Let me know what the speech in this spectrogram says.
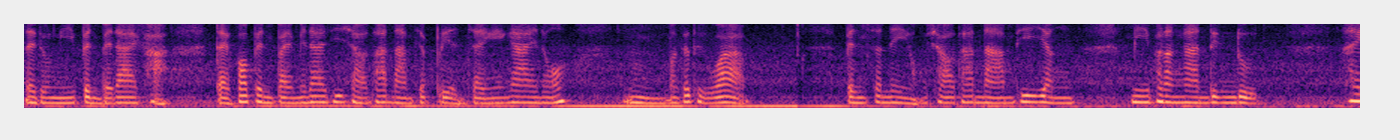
ในตรงนี้เป็นไปได้ค่ะ แต่ก็เป็นไปไม่ได้ที่ชาวธาตุน้ำจะเปลี่ยนใจง่าย ๆ เนาะอืม มันก็ถือว่าเป็นเสน่ห์ของชาวธาตุน้ำที่ยังมีพลังงานดึงดูด ให้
